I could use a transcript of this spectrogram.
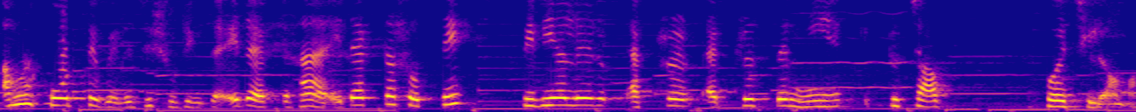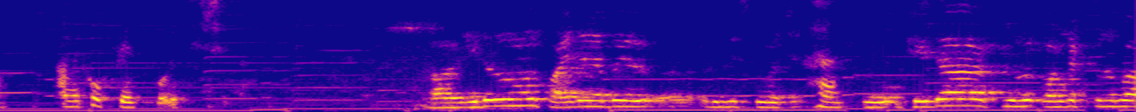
আমরা করতে পেরেছি শুটিংটা। এটা একটা হ্যাঁ এটা একটা সত্যি সিরিয়ালের অ্যাক্টর অ্যাক্ট্রেসদের নিয়ে একটু চাপ হয়েছিল আমার। আমি খুব ফেস করেছি সেটা। আর এটা তো করেছে হ্যাঁ। তো সেটা কীভাবে কন্ট্যাক্ট করবে বা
